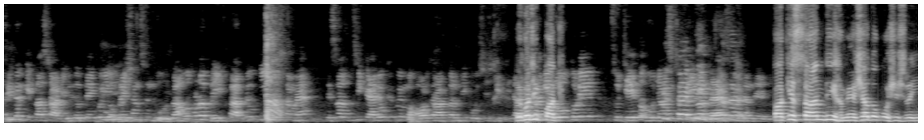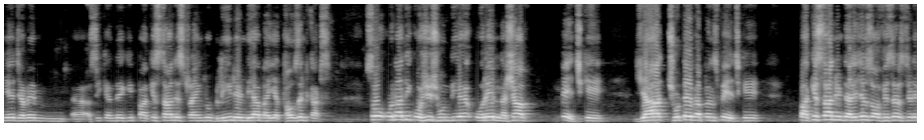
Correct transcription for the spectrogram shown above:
ਜ਼ਿਕਰ ਕੀਤਾ ਸਟਾਰਟਿੰਗ ਦੇ ਉੱਤੇ ਕੋਈ ਆਪਰੇਸ਼ਨ ਸੰਦੂਰ ਦਾ ਉਹ ਥੋੜਾ ਬਰੀਫ ਕਰ ਦਿਓ ਕੀ ਸਿਸਟਮ ਹੈ? ਜਿਸ ਤਰ੍ਹਾਂ ਤੁਸੀਂ ਕਹਿ ਰਹੇ ਹੋ ਕਿ ਕੋਈ ਮਾਹੌਲ ਖਰਾਬ ਕਰਨ ਦੀ ਕੋਸ਼ਿਸ਼ ਕੀਤੀ ਜਾ ਜੀ, ਕਿ ਪਾਕ- ਲੋਕ ਥੋੜੇ ਸੁਚੇਤ ਹੋ ਜਾਣ ਕਈ ਵਾਰ ਸਰ? ਹੋ ਜਾਂਦੇ ਆ ਜੀ। ਪਾਕਿਸਤਾਨ ਦੀ ਹਮੇਸ਼ਾ ਤੋਂ ਕੋਸ਼ਿਸ਼ ਰਹੀ ਹੈ ਜਿਵੇਂ ਅਸੀਂ ਕਹਿੰਦੇ ਕਿ Pakistan is trying to bleed India by a 1000 cuts so ਉਹਨਾਂ ਦੀ ਕੋਸ਼ਿਸ਼ ਹੁੰਦੀ ਹੈ ਉਰੇ ਨਸ਼ਾ ਭੇਜ ਕੇ ਜਾਂ ਛੋਟੇ ਵੈਪਨਸ ਭੇਜ ਕੇ ਪਾਕਿਸਤਾਨ ਇੰਟੈਲੀਜੈਂਸ ਆਫੀਸਰਸ ਜਿਹੜੇ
